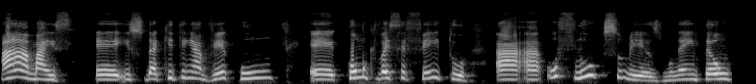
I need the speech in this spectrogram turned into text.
ah, mas é, isso daqui tem a ver com é, como que vai ser feito a, a, o fluxo mesmo, né? Então,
